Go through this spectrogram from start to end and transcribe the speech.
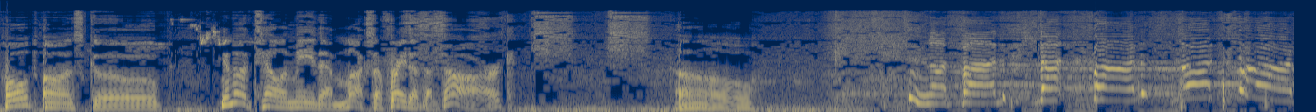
Hold on, Scoop. You're not telling me that Muck's afraid of the dark. Oh. Not fun. Not fun. Not fun.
